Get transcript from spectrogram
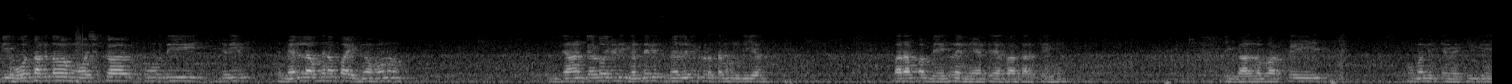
ਵੀ ਹੋ ਸਕਦਾ ਮੁਸ਼ਕ ਕਪੂਰ ਦੀ ਜਿਹੜੀ ਸਮੈਲ ਆ, ਉਹਦੇ ਨਾਲ ਭਾਈਆਂ ਹੋਣ। ਜਾਂ ਚਲੋ ਜਿਹੜੀ ਗੰਡੇ ਦੀ ਸਮੈਲ ਵੀ ਕੁੜਤਨ ਹੁੰਦੀ ਆ। ਪਰ ਆਪਾਂ ਵੇਖ ਲੈਂਦੇ ਆ ਤਜਰਬਾ ਕਰਕੇ ਇਹ। ਇਹ ਗੱਲ ਵਾਕਈ ਉਹਨਾਂ ਦੀ ਕਿਵੇਂ ਸੀਗੀ?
